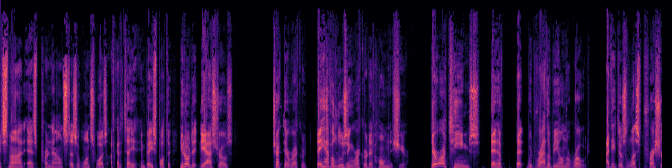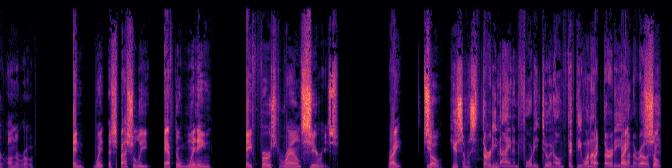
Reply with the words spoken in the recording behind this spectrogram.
It's not as pronounced as it once was. I've got to tell you, in baseball too. You know the, the Astros, check their record. They have a losing record at home this year. There are teams that have that would rather be on the road. I think there's less pressure on the road, and when especially after winning a first round series, right? So Houston was 39 and 42 at home, 51 on Right, 30 right. on the road. So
